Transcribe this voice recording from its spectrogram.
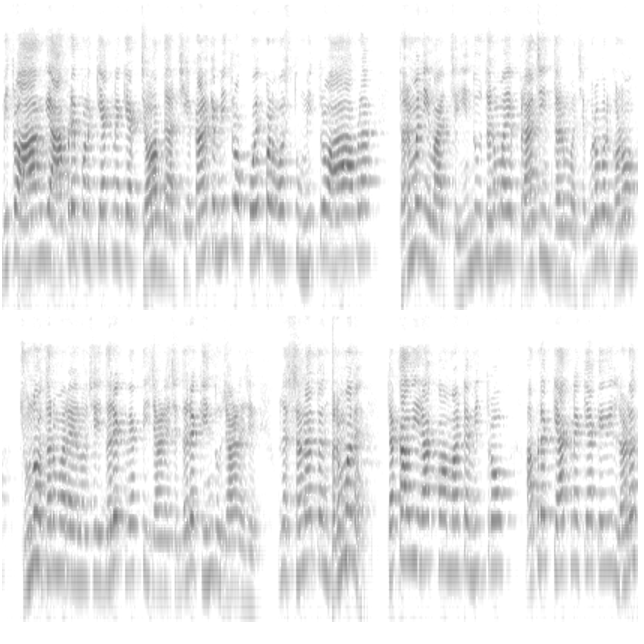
મિત્રો, આ અંગે આપણે પણ ક્યાંક ને ક્યાંક જવાબદાર છીએ. કારણ કે મિત્રો, કોઈ પણ વસ્તુ, મિત્રો, આ આપણા ધર્મની વાત છે. હિન્દુ ધર્મ એ પ્રાચીન ધર્મ છે, બરોબર? ઘણો જૂનો ધર્મ રહેલો છે, એ દરેક વ્યક્તિ જાણે છે, દરેક હિન્દુ જાણે છે. અને સનાતન ધર્મને ટકાવી રાખવા માટે મિત્રો, આપણે ક્યાંક ને ક્યાંક એવી લડત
